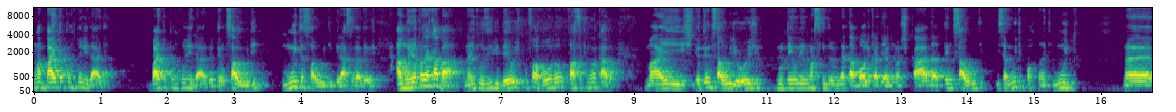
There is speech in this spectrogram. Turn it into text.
Uma baita oportunidade. Baita oportunidade. Eu tenho saúde, muita saúde, graças a Deus. Amanhã pode acabar, né? Inclusive, Deus, por favor, não faça que não acabe. Mas eu tenho saúde hoje, não tenho nenhuma síndrome metabólica diagnosticada, tenho saúde, isso é muito importante, muito é,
